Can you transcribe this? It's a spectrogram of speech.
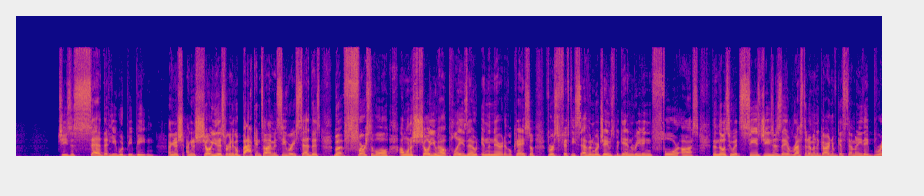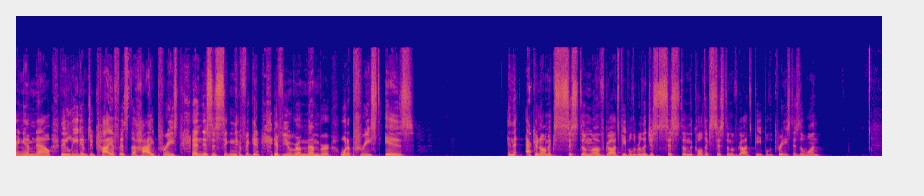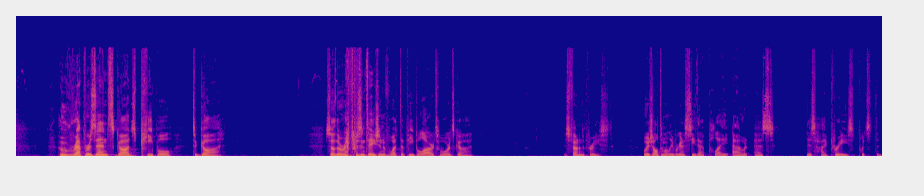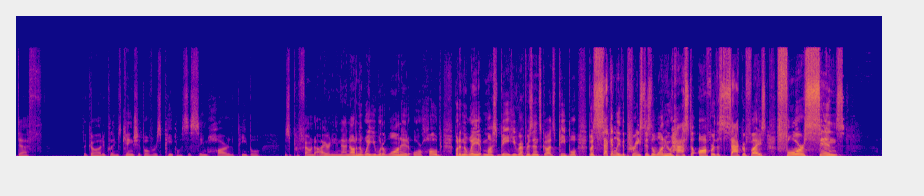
Jesus said that he would be beaten. I'm going, to sh- I'm going to show you this. We're going to go back in time and see where he said this. But first of all, I want to show you how it plays out in the narrative, okay? So, verse 57, where James began reading for us. Then those who had seized Jesus, they arrested him in the Garden of Gethsemane. They bring him now, they lead him to Caiaphas the high priest. And this is significant. If you remember what a priest is, in the economic system of God's people, the religious system, the cultic system of God's people, the priest is the one who represents God's people to God. So the representation of what the people are towards God is found in the priest, which ultimately we're going to see that play out as this high priest puts to death the God who claims kingship over his people. It's the same heart of the people there's a profound irony in that. Not in the way you would have wanted or hoped, but in the way it must be. He represents God's people. But secondly, the priest is the one who has to offer the sacrifice for sins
